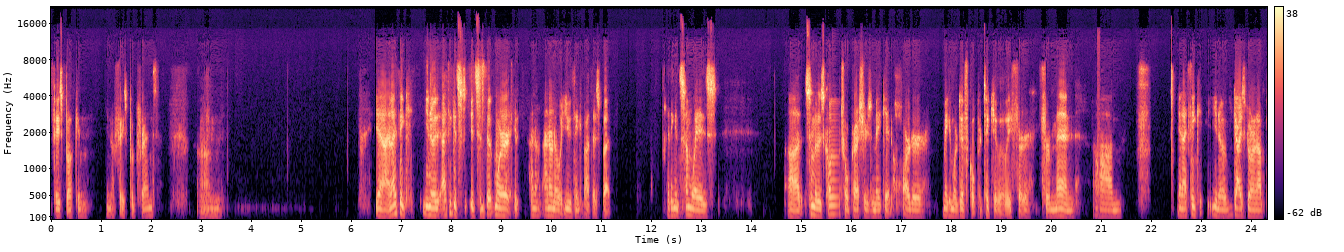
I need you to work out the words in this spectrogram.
Facebook and you know Facebook friends. Um, yeah, and I think you know I think it's it's a bit more. I don't I don't know what you think about this, but I think in some ways uh, some of those cultural pressures make it harder, make it more difficult, particularly for for men. Um, and I think you know, guys growing up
